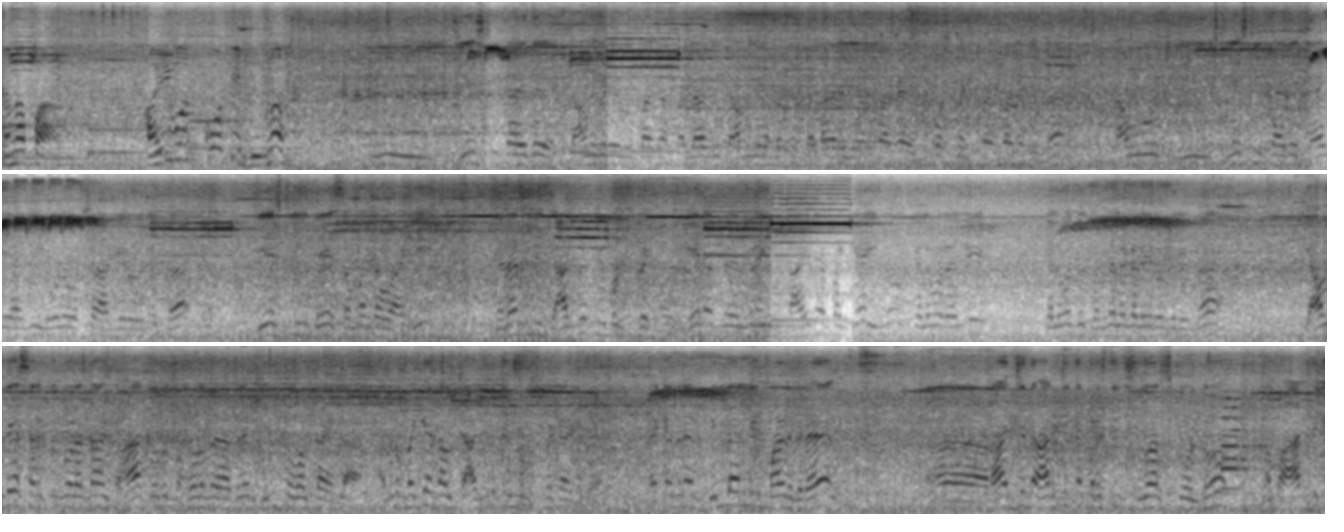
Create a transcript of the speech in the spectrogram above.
ಗಣಪ ಐವತ್ತು ಕೋಟಿ ಬಿಸ್ನೆಸ್ ಈ ಜಿ ಎಸ್ ಟಿ ಕಾಯ್ದೆ ದಾವಣಗೆರೆ ವಿಭಾಗ ಬಳ್ಳಾರಿ ದಾವಣಗೆರೆ ಮತ್ತು ಬಳ್ಳಾರಿ ವಿಭಾಗ ಎನ್ಫೋರ್ಸ್ಮೆಂಟ್ ವಿಭಾಗದಿಂದ ನಾವು ಈ ಜಿ ಎಸ್ ಟಿ ಕಾಯ್ದೆ ಜಾರಿಯಾಗಿ ಏಳು ವರ್ಷ ಆಗಿರುವುದರಿಂದ ಜಿ ಎಸ್ ಟಿ ಸಂಬಂಧವಾಗಿ ಜನರಲ್ಲಿ ಜಾಗೃತಿ ಮೂಡಿಸಬೇಕು. ಏನಂತ ಅಂದರೆ ಈ ಕಾಯ್ದೆ ಬಗ್ಗೆ ಇನ್ನೂ ಕೆಲವರಲ್ಲಿ ಕೆಲವೊಂದು ಗೊಂದಲಗಳಿರೋದ್ರಿಂದ ಯಾವುದೇ ಸರಕುಗಳನ್ನು ಗ್ರಾಹಕರು ತಗೊಳ್ಳೋದಾದರೆ ಬಿಲ್ ತೊಗೊಳ್ತಾ ಇಲ್ಲ. ಅದ್ರ ಬಗ್ಗೆ ನಾವು ಜಾಗೃತಿ ಮೂಡಿಸಬೇಕಾಗಿದೆ. ಯಾಕಂದರೆ ಬಿಲ್ಲಲ್ಲಿ ಮಾಡಿದರೆ ರಾಜ್ಯದ ಆರ್ಥಿಕ ಪರಿಸ್ಥಿತಿ ಸುಧಾರಿಸಿಕೊಂಡು ನಮ್ಮ ಆರ್ಥಿಕ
